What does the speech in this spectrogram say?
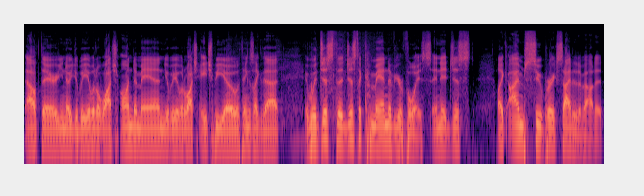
out there. You know, you'll be able to watch on demand. You'll be able to watch HBO, things like that. It with just the just the command of your voice, and it just like I'm super excited about it.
